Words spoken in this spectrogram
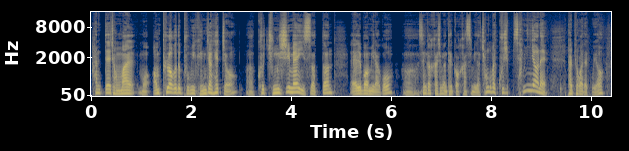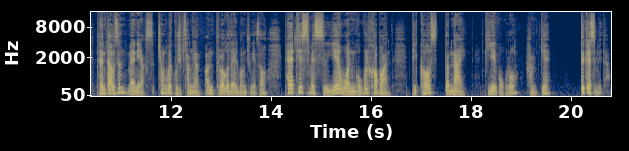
한때 정말 뭐 언플러그드 붐이 굉장했죠. 어, 그 중심에 있었던 앨범이라고 어, 생각하시면 될 것 같습니다. 1993년에 발표가 됐고요. 10,000 Maniacs 1993년 Unplugged 앨범 중에서 패티 스미스의 원곡을 커버한 Because the Night B의 곡으로 함께 듣겠습니다.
